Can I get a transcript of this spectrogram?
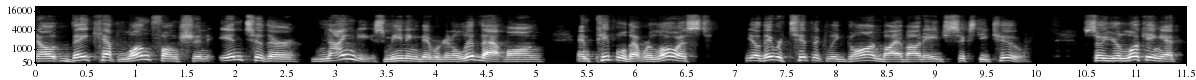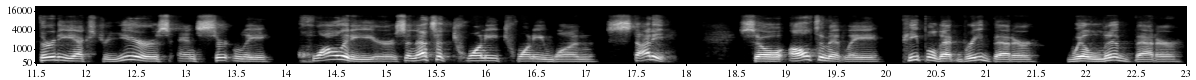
know, they kept lung function into their 90s, meaning they were going to live that long. And people that were lowest you know, they were typically gone by about age 62. So you're looking at 30 extra years and certainly quality years. And that's a 2021 study. So ultimately, people that breathe better will live better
